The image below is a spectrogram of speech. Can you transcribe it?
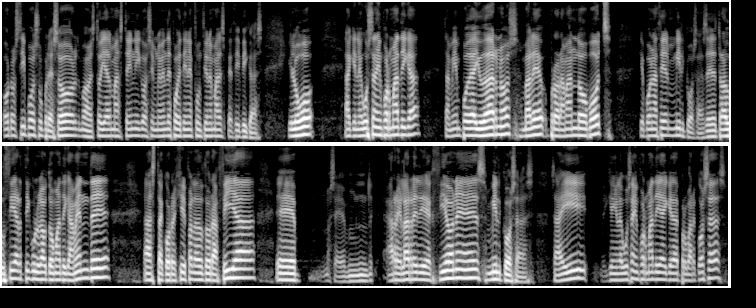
otros tipos de supresor. Bueno, esto ya es más técnico, simplemente porque tiene funciones más específicas. Y luego, a quien le gusta la informática, también puede ayudarnos, ¿vale? Programando bots que pueden hacer mil cosas. De traducir artículos automáticamente, hasta corregir falta de ortografía, eh, no sé, arreglar redirecciones, mil cosas. O sea, ahí, quien le gusta informática y quiera probar cosas.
